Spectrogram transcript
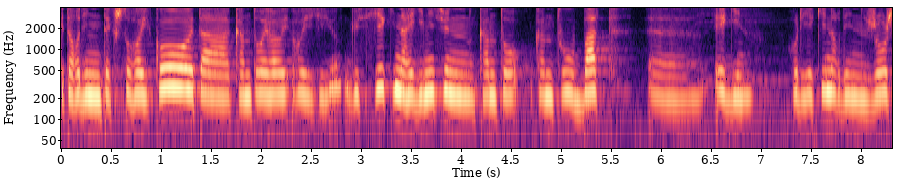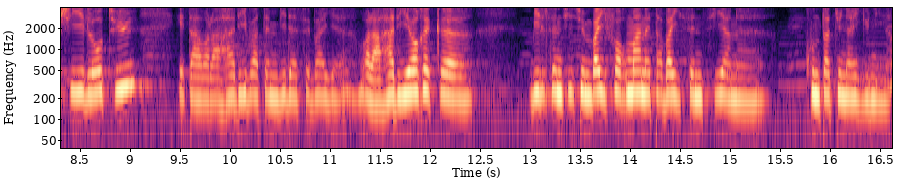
eta ordin tekstu hoiko eta kantoe hoi, hoi guziekin nahi ginizun kanto, kantu bat egin horiekin ordin josi lotu eta wala, hari baten bidez bai, wala, hari horrek uh, biltzen zizun bai forman eta bai zentzian kuntatu nahi gunina.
